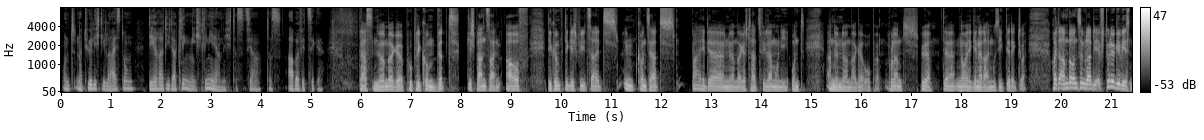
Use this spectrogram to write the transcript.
und natürlich die Leistung derer, die da klingen. Ich klinge ja nicht. Das ist ja das Aberwitzige. Das Nürnberger Publikum wird gespannt sein auf die künftige Spielzeit im Konzert bei der Nürnberger Staatsphilharmonie und an der Nürnberger Oper. Roland Spör, der neue Generalmusikdirektor. Heute Abend bei uns im Radio F-Studio gewesen.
